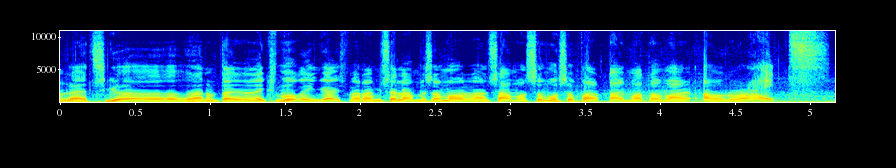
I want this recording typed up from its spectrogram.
Let's go. Hanap tayo ng next booking, guys. Maraming salamat sa mga sama sumusuporta tayo, Motomar. Alright.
